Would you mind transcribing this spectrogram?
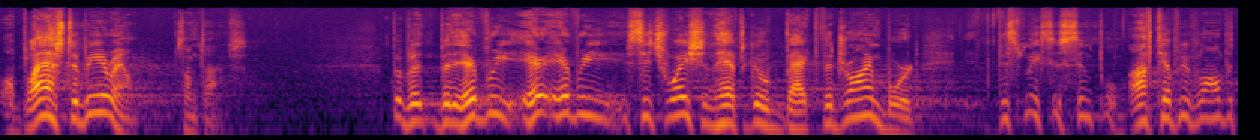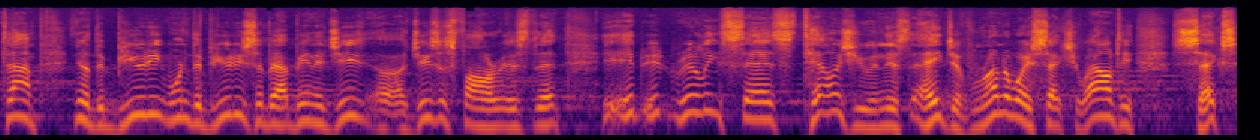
a blast to be around sometimes. But, but, but every, every situation, they have to go back to the drawing board. This makes it simple. I tell people all the time, you know, the beauty, one of the beauties about being a Jesus, a Jesus follower is that it, it really says, tells you in this age of runaway sexuality, sex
